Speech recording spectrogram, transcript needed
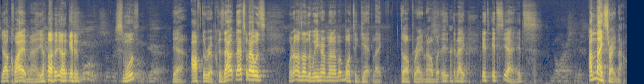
Y'all quiet, man. Y'all, y'all getting Smooth. Super Smooth? Yeah. yeah, off the rip. Because that, that's what I was when I was on the way here, man. I'm about to get like up right now, but it, like it, it's yeah, it's. No harsh taste. I'm nice right now.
